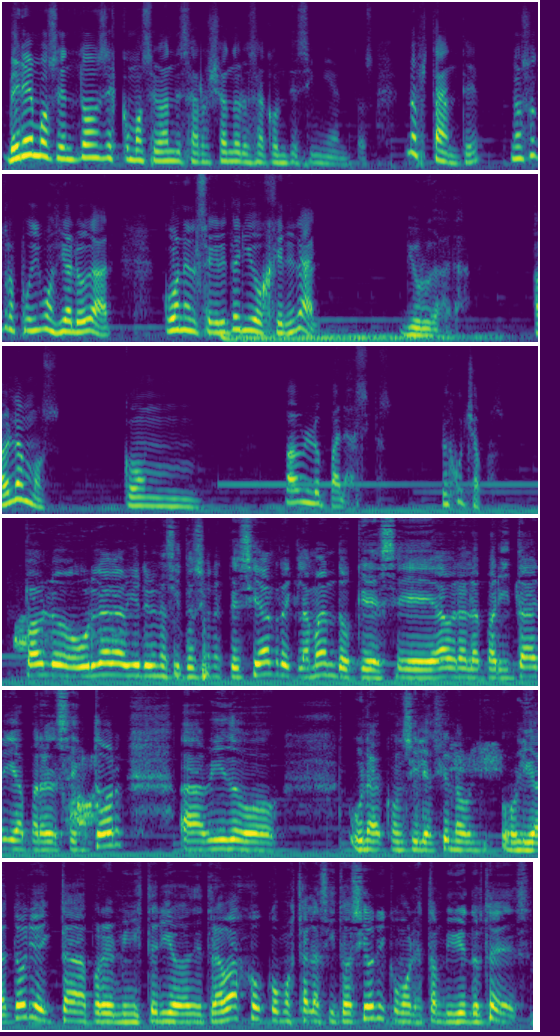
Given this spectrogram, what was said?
Veremos entonces cómo se van desarrollando los acontecimientos. No obstante, nosotros pudimos dialogar con el secretario general de Urgara. Hablamos con Pablo Palacios. Lo escuchamos. Pablo Urgara viene de una situación especial reclamando que se abra la paritaria para el sector. Ha habido una conciliación obligatoria dictada por el Ministerio de Trabajo. ¿Cómo está la situación y cómo la están viviendo ustedes?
